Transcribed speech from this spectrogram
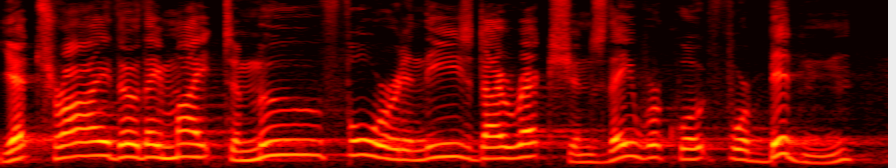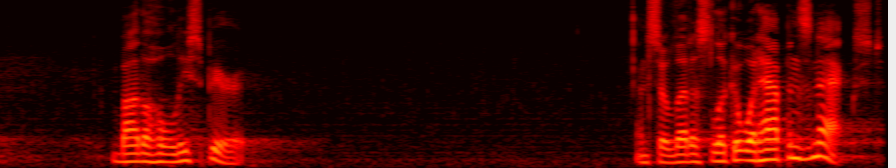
Yet, try though they might to move forward in these directions, they were, quote, forbidden by the Holy Spirit. And so let us look at what happens next.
